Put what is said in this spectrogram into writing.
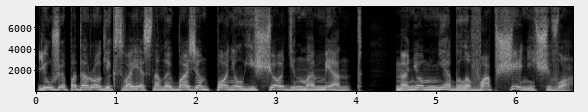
И уже по дороге к своей основной базе он понял еще один момент. На нем не было вообще ничего.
